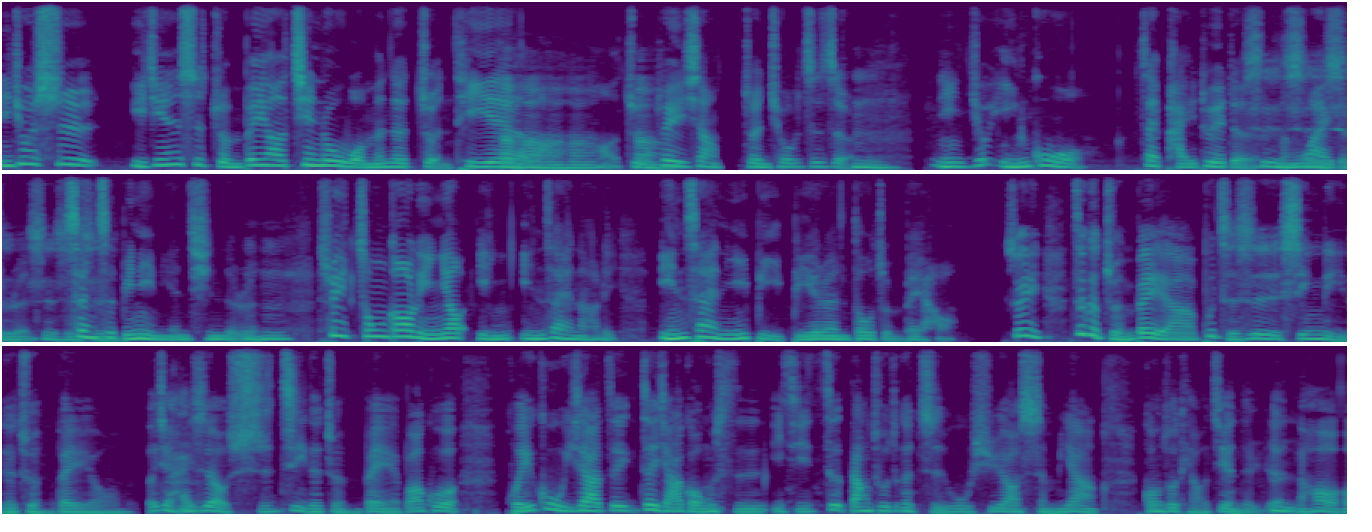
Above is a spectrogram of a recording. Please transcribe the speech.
你就是已经是准备要进入我们的准 TA 了嘛？好，准对象、准求职者，嗯你就赢过在排队的门外的人，甚至比你年轻的人。嗯。所以中高龄要赢，赢在哪里？赢在你比别人都准备好。所以这个准备啊，不只是心理的准备哦，而且还是要有实际的准备，包括回顾一下这这家公司以及这当初这个职务需要什么样工作条件的人，嗯。然后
